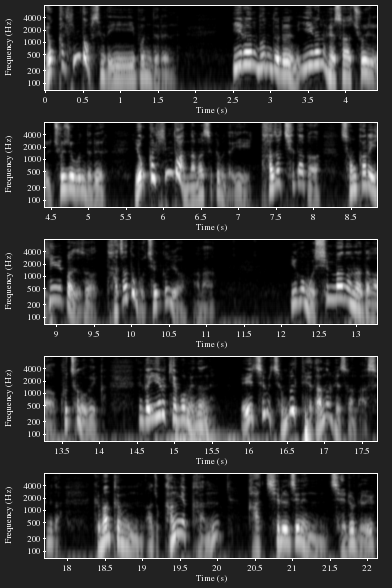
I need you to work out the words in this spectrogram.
욕할 힘도 없습니다. 이분들은 이런 분들은 이런 회사 주, 주주분들은 욕할 힘도 안 남았을 겁니다. 이 타자 치다가 손가락에 힘이 빠져서 타자도 못 칠걸요 아마. 이거 뭐 10만 원 하다가 9,500. 그러니까 이렇게 보면은 HM이 정말 대단한 회사가 맞습니다. 그만큼 아주 강력한 가치를 지닌 재료를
